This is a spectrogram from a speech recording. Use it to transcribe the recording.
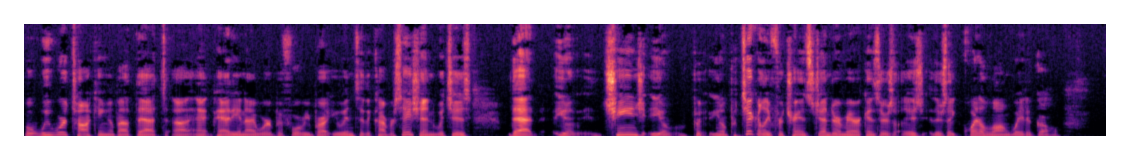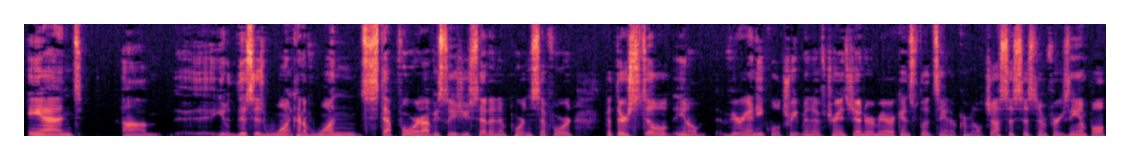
Well, we were talking about that, uh, Patti and I were before we brought you into the conversation, which is that you know change you know per, you know particularly for transgender Americans, there's there's, there's a quite a long way to go, and um, you know this is one kind of one step forward. Obviously, as you said, an important step forward but there's still, you know, very unequal treatment of transgender Americans, let's say in our criminal justice system, for example.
